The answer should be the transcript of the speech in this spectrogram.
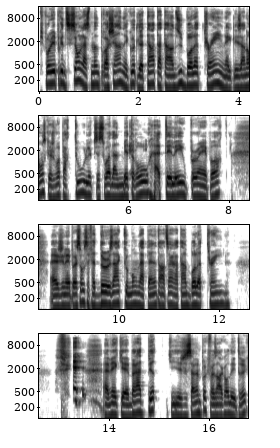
Puis pour les prédictions de la semaine prochaine, écoute, le temps attendu Bullet Train avec les annonces que je vois partout, là, que ce soit dans le métro, à la télé ou peu importe. Euh, J'ai l'impression que ça fait deux ans que tout le monde, la planète entière, attend Bullet Train. avec euh, Brad Pitt, qui je savais même pas qu'il faisait encore des trucs.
